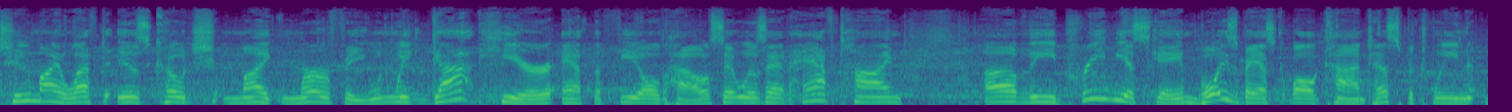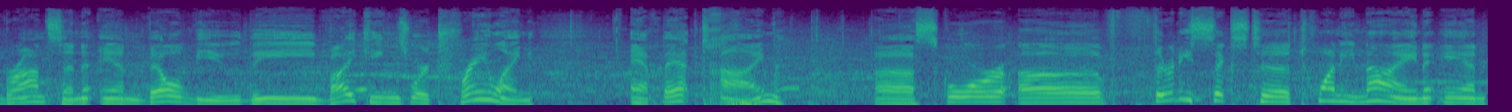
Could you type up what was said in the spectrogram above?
To my left is Coach Mike Murphy. When we got here at the Fieldhouse, it was at halftime of the previous game, boys basketball contest between Bronson and Bellevue. The Vikings were trailing at that time, a score of 36 to 29, and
